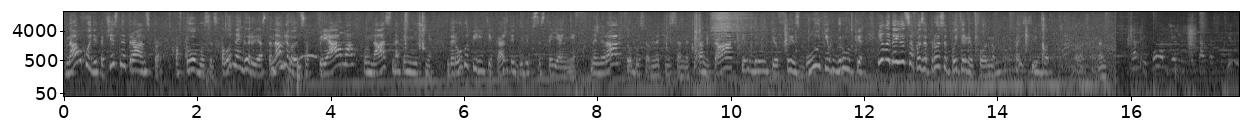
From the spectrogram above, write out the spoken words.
К нам ходит общественный транспорт. Автобусы с Холодной горы останавливаются прямо у нас на конюшне. Дорогу перейти каждый будет в состоянии. Номера автобусов написаны ВКонтакте в группе, в Фейсбуке в группе и выдаются по запросу по телефону. Спасибо. Держится так, как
